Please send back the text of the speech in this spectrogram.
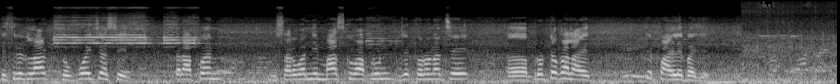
तिसरी लाट थोपवायची असेल तर आपण सर्वांनी मास्क वापरून जे करोनाचे प्रोटोकॉल आहेत ते पाळले पाहिजेत. Thank you.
